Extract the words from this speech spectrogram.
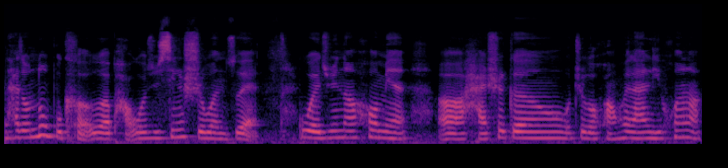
他就怒不可遏，跑过去兴师问罪。顾维钧呢，后面呃还是跟这个黄慧兰离婚了。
